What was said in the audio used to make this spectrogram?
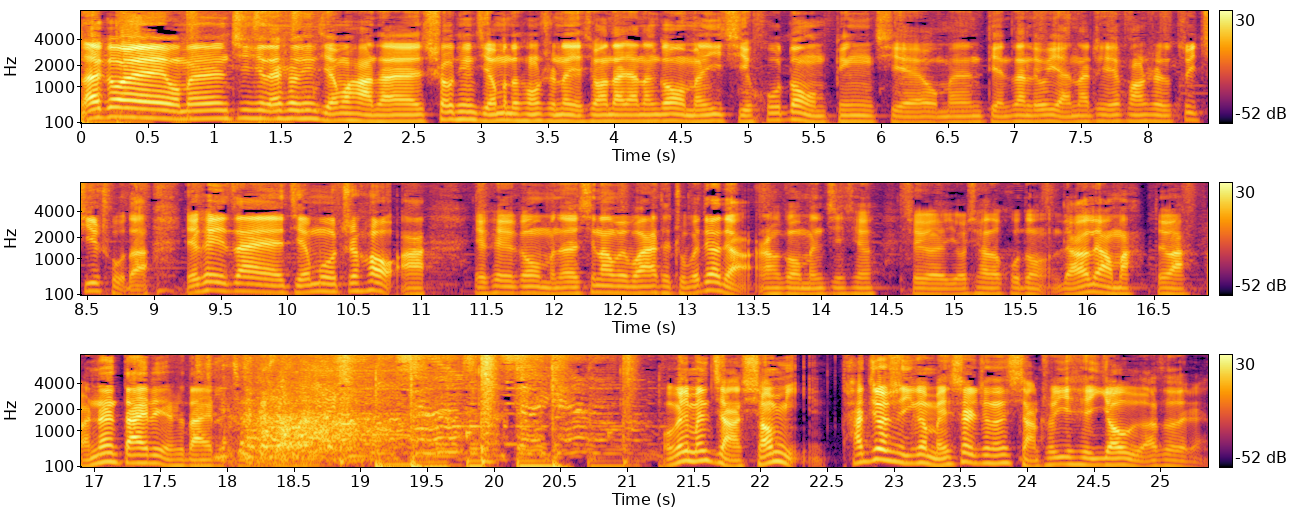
来，各位，我们继续来收听节目哈。在收听节目的同时呢，也希望大家能跟我们一起互动，并且我们点赞、留言呢，这些方式最基础的，也可以在节目之后啊，也可以跟我们的新浪微博艾特主播调调，然后跟我们进行这个有效的互动，聊一聊嘛，对吧？反正待着也是待着。我跟你们讲，小米他就是一个没事就能想出一些幺蛾子的人，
